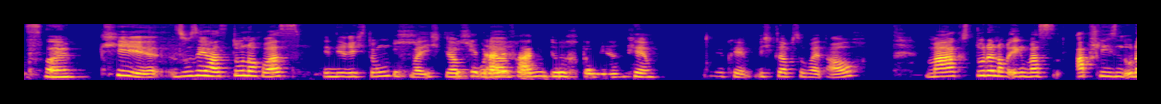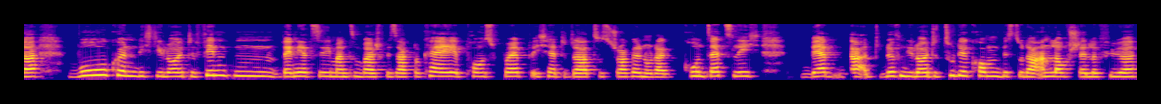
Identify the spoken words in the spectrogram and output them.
Voll. Okay, Susi, hast du noch was in die Richtung? Ich, Weil ich glaube, ich hätte oder, alle Fragen durch bei mir. Okay, okay, ich glaube soweit auch. Magst du denn noch irgendwas abschließend oder wo können dich die Leute finden, wenn jetzt jemand zum Beispiel sagt, okay, Post-Prep, ich hätte da zu strugglen oder grundsätzlich, wer, da dürfen die Leute zu dir kommen, bist du da Anlaufstelle für?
